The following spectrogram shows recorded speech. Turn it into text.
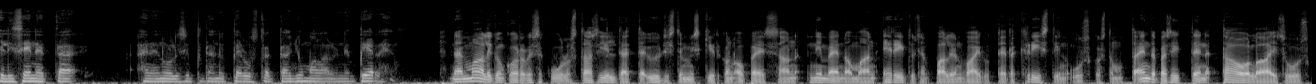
eli sen, että hänen olisi pitänyt perustaa tämä jumalallinen perhe. Näin maalikon korvissa kuulostaa siltä, että yhdistämiskirkon opeissa on nimenomaan erityisen paljon vaikutteita kristinuskosta, mutta entäpä sitten taolaisuus,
